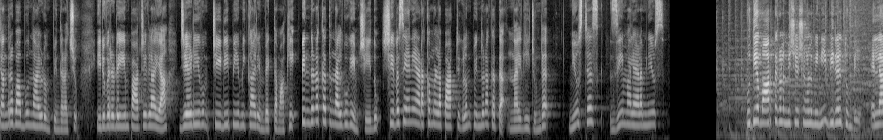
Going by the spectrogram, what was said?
ചന്ദ്രബാബു നായിഡും പിന്തുണച്ചു. ഇരുവരുടെയും പാർട്ടികളായ ജെ ഡി യുവും ടി ഡി പിയും ഇക്കാര്യം വ്യക്തമാക്കി. പിന്തുണക്കത്ത് നൽകുകയും ചെയ്തു. ശിവസേനയടക്കമുള്ള പാർട്ടികളും പിന്തുണക്കത്ത് നൽകിയിട്ടുണ്ട്. News desk Zee Malayalam news. പുതിയ വാർത്തകളും വിശേഷങ്ങളും ഇനി വിരൽ തുമ്പിൽ എല്ലാ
